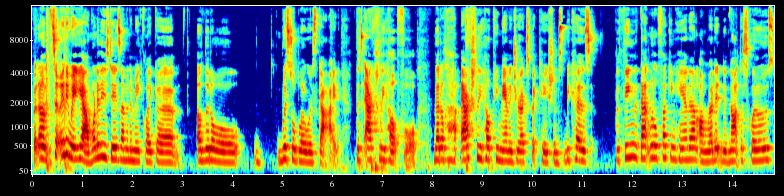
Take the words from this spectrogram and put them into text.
But um, so anyway, yeah, one of these days I'm gonna make like a a little whistleblower's guide that's actually helpful. That'll actually help you manage your expectations because the thing that that little fucking handout on Reddit did not disclose,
